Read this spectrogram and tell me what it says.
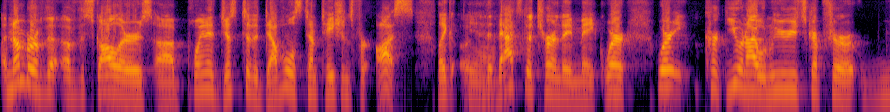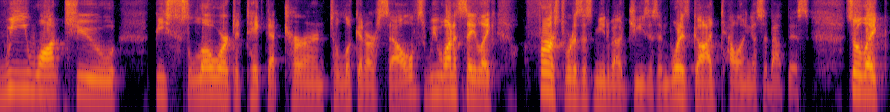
a number of the of the scholars uh pointed just to the devil's temptations for us. Like uh, th- that's the turn they make where where kirk you and i when we read scripture we want to be slower to take that turn to look at ourselves. We want to say like first what does this mean about jesus? And what is god telling us about this? So like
